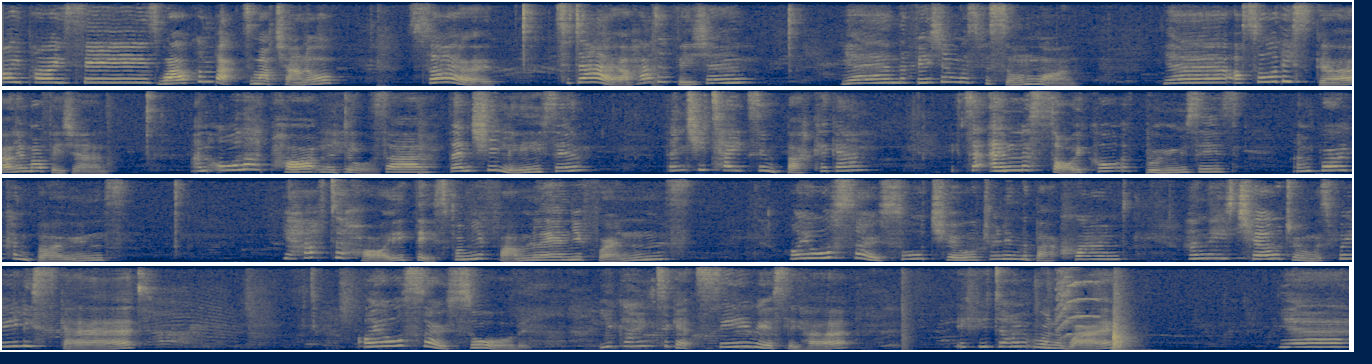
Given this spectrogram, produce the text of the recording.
Hi Pisces, welcome back to my channel. So, today I had a vision. Yeah, and the vision was for someone. Yeah, I saw this girl in my vision, and all her partner does, uh, then she leaves him, then she takes him back again. It's an endless cycle of bruises and broken bones. You have to hide this from your family and your friends. I also saw children in the background and these children was really scared. I also saw that you're going to get seriously hurt if you don't run away. Yeah.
